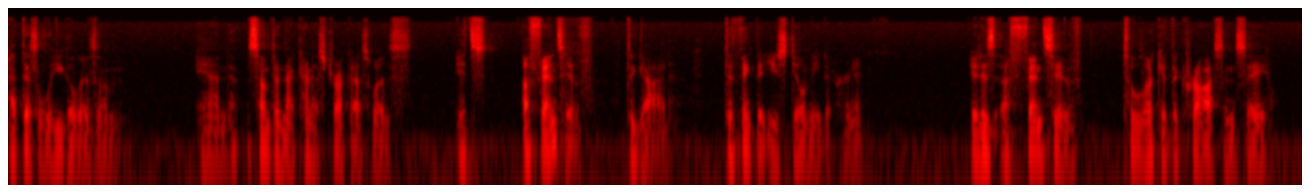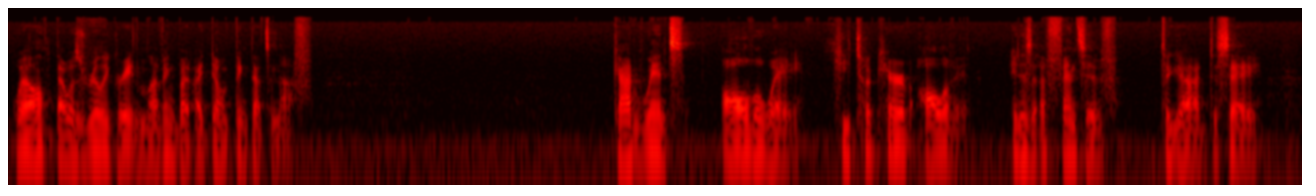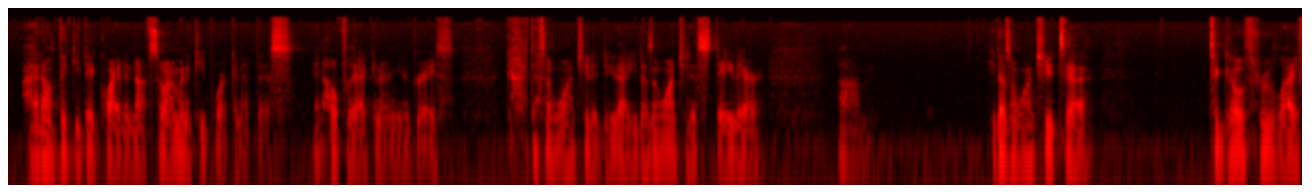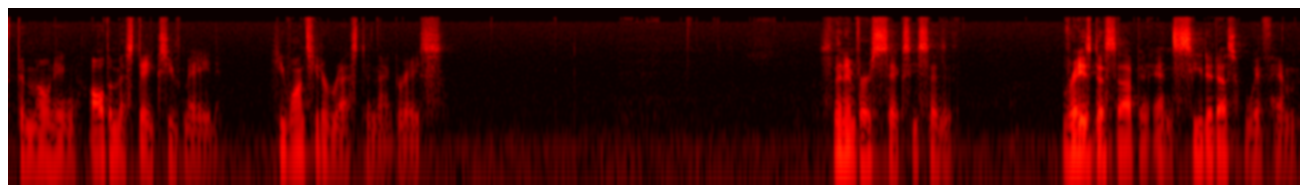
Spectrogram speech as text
at this legalism. And something that kind of struck us was it's offensive to God to think that you still need to earn it. It is offensive to look at the cross and say, well, that was really great and loving, but I don't think that's enough. God went all the way, He took care of all of it. It is offensive to God to say, I don't think you did quite enough, so I'm going to keep working at this, and hopefully I can earn your grace. God doesn't want you to do that. He doesn't want you to stay there. Um, he doesn't want you to, to go through life bemoaning all the mistakes you've made. He wants you to rest in that grace. So then in verse 6, he says, raised us up and, and seated us with him.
